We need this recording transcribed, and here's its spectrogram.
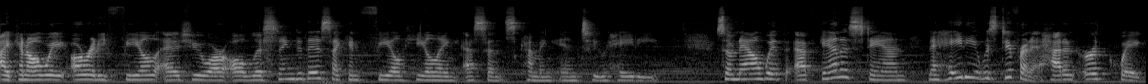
I can always already feel as you are all listening to this, I can feel healing essence coming into Haiti. So now with Afghanistan, now Haiti, it was different. It had an earthquake.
